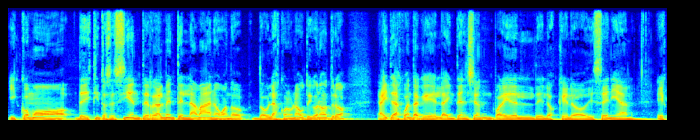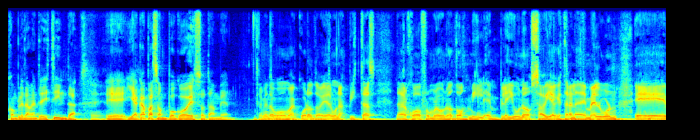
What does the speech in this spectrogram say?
y cómo de distinto se siente realmente en la mano cuando doblás con un auto y con otro, ahí te das cuenta que la intención por ahí del- de los que lo diseñan es completamente distinta. Sí. Eh, y acá pasa un poco eso también. Tremendo como me acuerdo todavía de algunas pistas de haber jugado Fórmula 1 2000 en Play 1. Sabía que esta era la de Melbourne. Eh,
